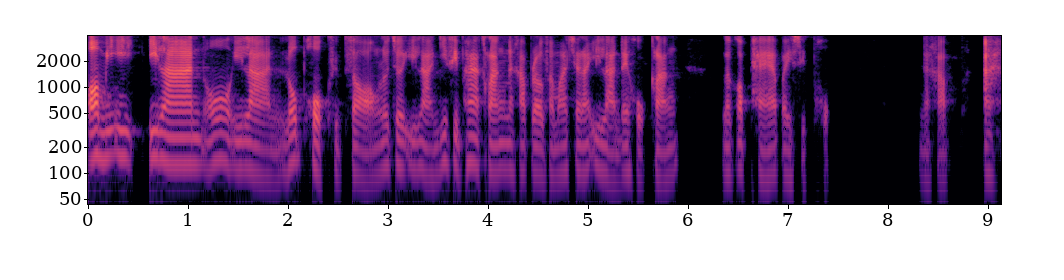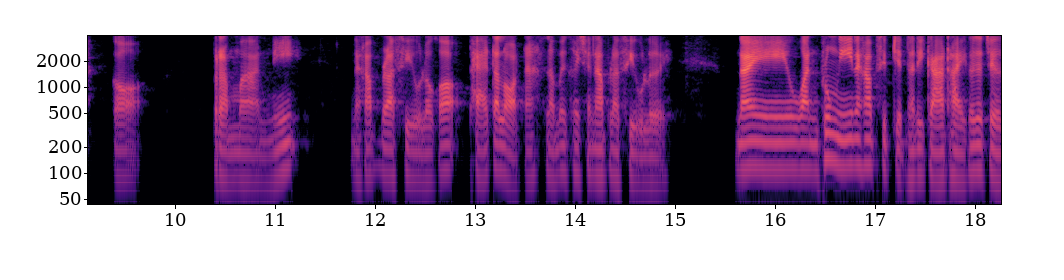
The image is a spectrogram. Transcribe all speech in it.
อ๋อมีอิหร่านโอ้อิหร่านลบ 62 แล้วเจออิหร่าน 25 ครั้งนะครับ เราสามารถชนะอิหร่านได้ 6 ครั้ง แล้วก็แพ้ไป 16 นะครับอะก็ประมาณนี้ นะครับบราซิลเราก็แพ้ตลอดนะ เราไม่เคยชนะบราซิลเลย ในวันพรุ่งนี้นะครับ 17 นาฬิกาไทยก็จะเจอ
